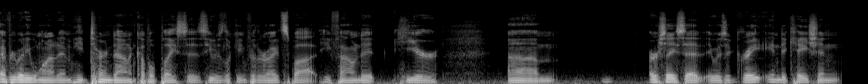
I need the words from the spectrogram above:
everybody wanted him. He turned down a couple places. He was looking for the right spot. He found it here. Um, Irsay said it was a great indication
